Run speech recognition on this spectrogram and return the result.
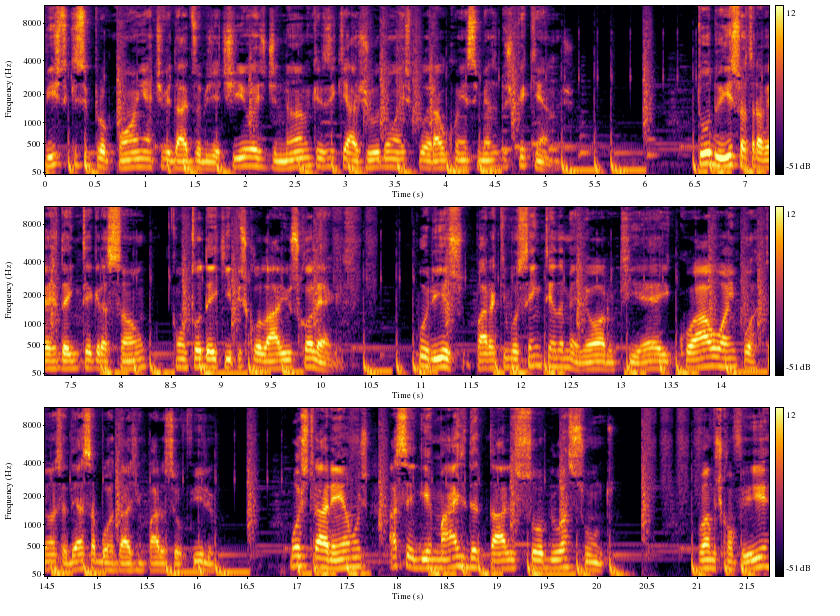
visto que se propõem atividades objetivas, dinâmicas e que ajudam a explorar o conhecimento dos pequenos. Tudo isso através da integração com toda a equipe escolar e os colegas. Por isso, para que você entenda melhor o que é e qual a importância dessa abordagem para o seu filho, mostraremos a seguir mais detalhes sobre o assunto. Vamos conferir?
